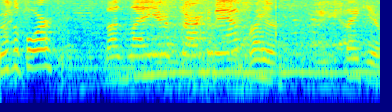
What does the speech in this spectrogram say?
Who's it for? Buzz Lightyear Star Commands. Right here. Thank you.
